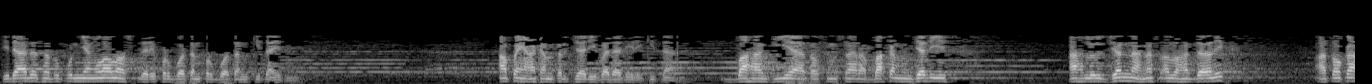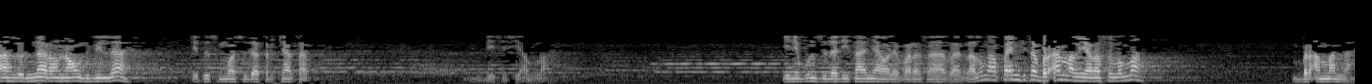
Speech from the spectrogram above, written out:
Tidak ada satupun yang lolos dari perbuatan-perbuatan kita itu. Apa yang akan terjadi pada diri kita? Bahagia atau sengsara, bahkan menjadi ahlul jannah nas'alullah hadzalik ataukah ahlun nar naudzubillah itu semua sudah tercatat di sisi Allah. Ini pun sudah ditanya oleh para sahabat. Lalu ngapain kita beramal ya Rasulullah? Beramallah.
